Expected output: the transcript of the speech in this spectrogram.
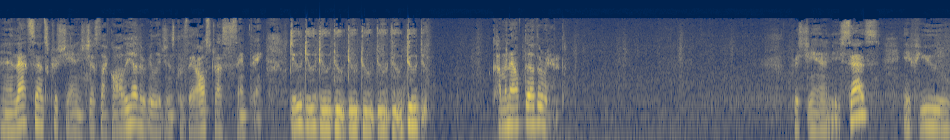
And in that sense, Christianity is just like all the other religions because they all stress the same thing do, do, do, do, do, do, do, do, do, do. Coming out the other end. Christianity says if you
